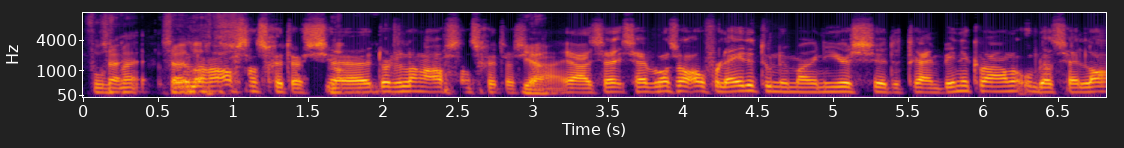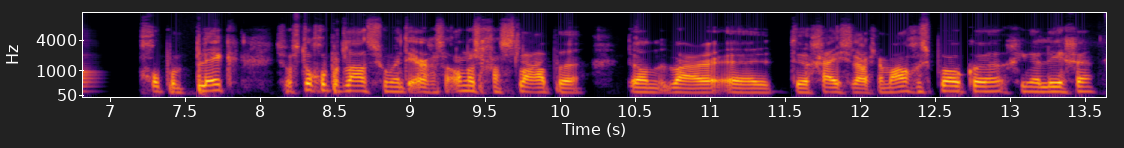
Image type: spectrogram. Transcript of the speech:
Volgens Zij- mij- zij Door de lange afstandsschutters. Ja. eh, door de lange afstandsschutters, ja. Ja. ja. zij, zij was al overleden toen de mariniers de trein binnenkwamen. Omdat zij lag op een plek. Ze was toch op het laatste moment ergens anders gaan slapen. Dan waar eh, de gijzelaars normaal gesproken gingen liggen.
